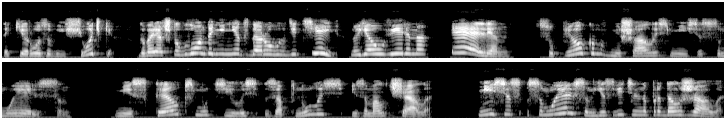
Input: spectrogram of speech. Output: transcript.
такие розовые щечки. Говорят, что в Лондоне нет здоровых детей, но я уверена... Эллен! С упреком вмешалась миссис Самуэльсон. Мисс Келп смутилась, запнулась и замолчала. Миссис Самуэльсон язвительно продолжала.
